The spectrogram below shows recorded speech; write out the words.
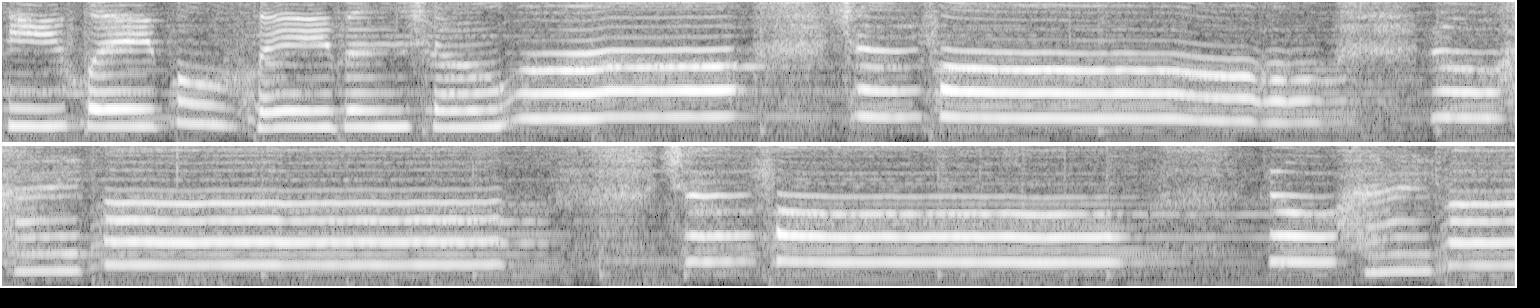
你会不会奔向我？啊。海吧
